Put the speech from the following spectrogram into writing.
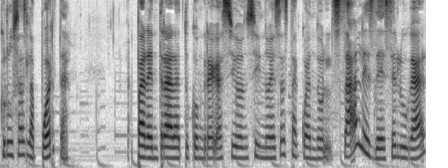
cruzas la puerta para entrar a tu congregación, sino es hasta cuando sales de ese lugar,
